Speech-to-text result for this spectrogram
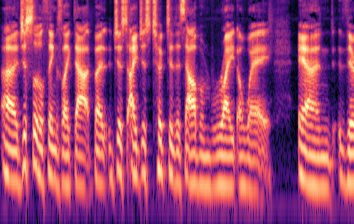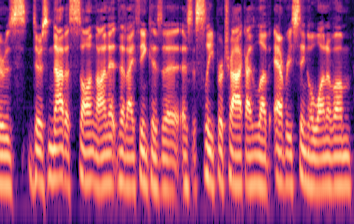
uh, just little things like that. But just I just took to this album right away and there's there's not a song on it that I think is a as a sleeper track. I love every single one of them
